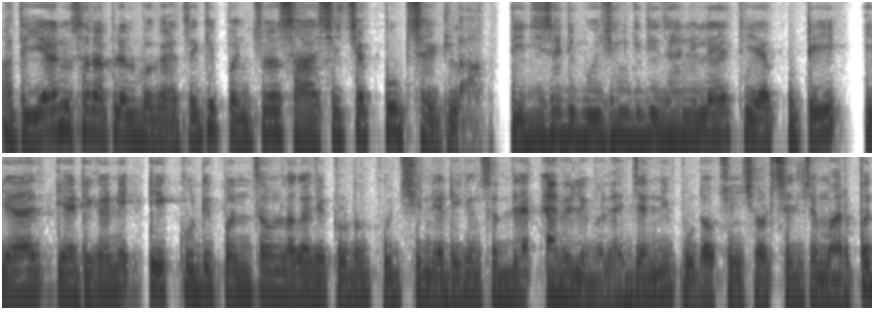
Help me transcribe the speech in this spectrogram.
आता यानुसार आपल्याला बघायचं आहे की पंचवीस सहाशेच्या पुट साईडला तेजीसाठी पोझिशन किती झालेले आहेत या कोटी या या ठिकाणी एक कोटी पंचावन्न लाखाचे टोटल पोझिशन या ठिकाणी सध्या अवेलेबल आहे. ज्यांनी पुट ऑप्शन शॉर्ट सेलच्या मार्फत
